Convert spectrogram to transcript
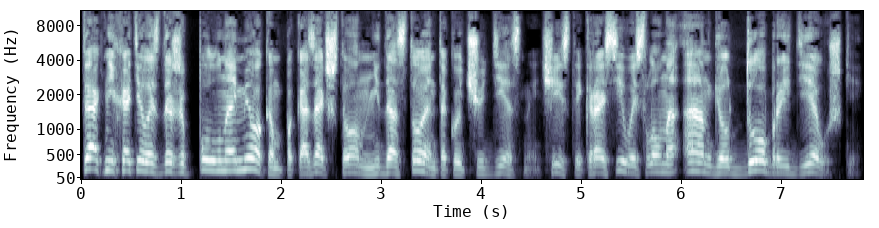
Так не хотелось даже полунамеком показать, что он недостоин такой чудесной, чистой, красивой, словно ангел доброй девушки.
